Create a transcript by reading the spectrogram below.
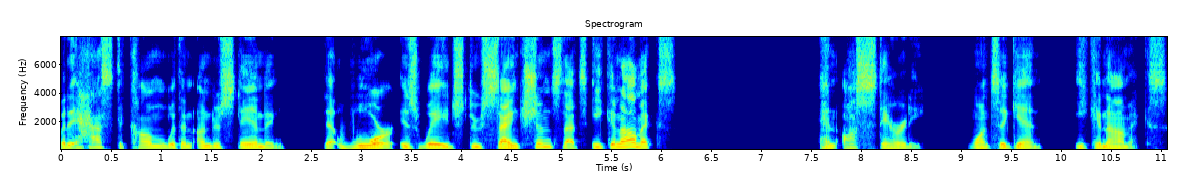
but it has to come with an understanding that war is waged through sanctions, that's economics, and austerity. Once again, economics.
